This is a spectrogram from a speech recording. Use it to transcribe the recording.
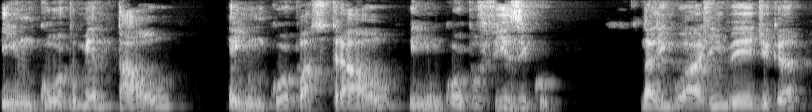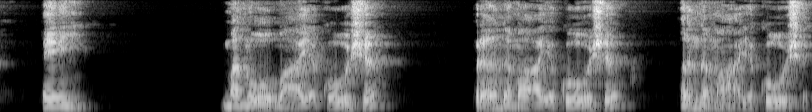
em um corpo mental, em um corpo astral, em um corpo físico na linguagem védica em Manomaya Kosha, Pranamaya Kosha, Annamaya Kosha.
